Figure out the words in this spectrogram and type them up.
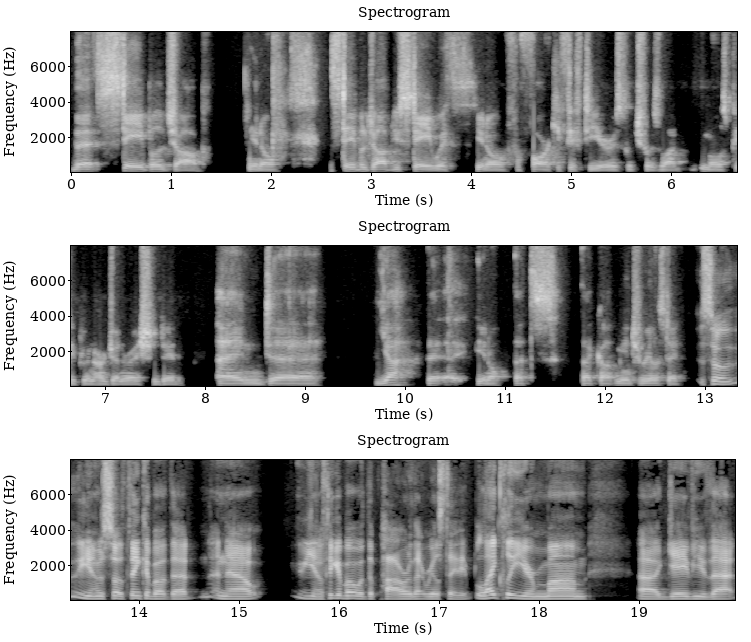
the stable job. you know, stable job you stay with, you know, for 40, 50 years, which was what most people in her generation did. And uh, yeah, the, you know, that's that got me into real estate. So, you know, so think about that now, you know, think about what the power of that real estate. Likely your mom uh, gave you that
